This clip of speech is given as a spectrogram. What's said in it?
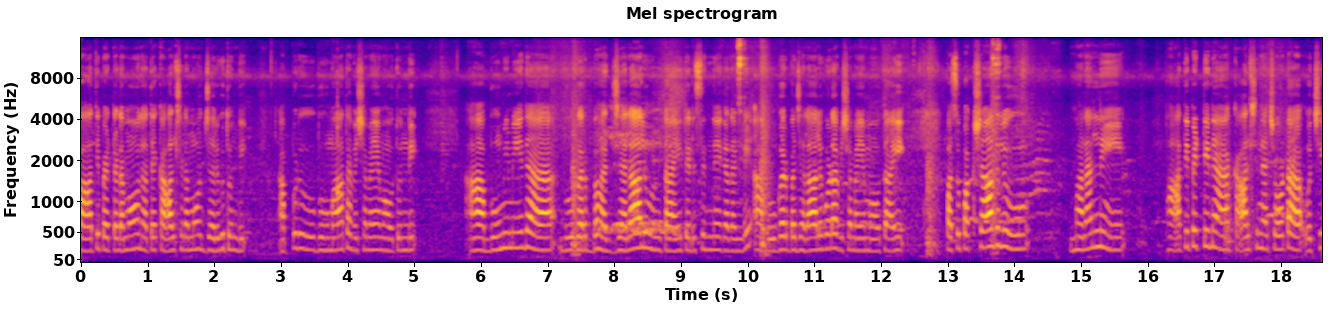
పాతి పెట్టడమో లేకపోతే కాల్చడమో జరుగుతుంది. అప్పుడు భూమాత విషమయం అవుతుంది ఆ భూమి మీద భూగర్భ జలాలు ఉంటాయి. తెలిసిందే కదండి ఆ భూగర్భ జలాలు కూడా విషమయం అవుతాయి పశుపక్షాదులు మనల్ని పాతిపెట్టిన కాల్చిన చోట వచ్చి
